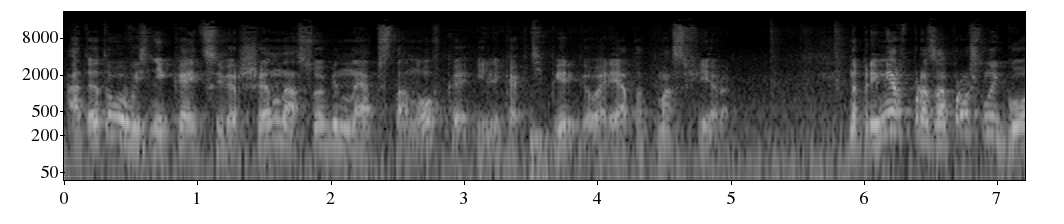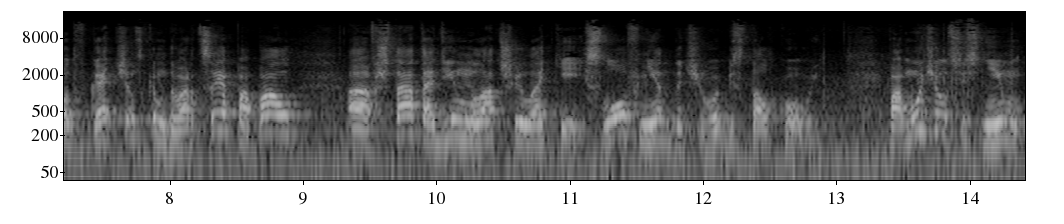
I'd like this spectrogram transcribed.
от этого возникает совершенно особенная обстановка или, как теперь говорят, атмосфера. Например, в прозапрошлый год в Гатчинском дворце попал в штат один младший лакей. Слов нет до чего бестолковый. Помучился с ним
